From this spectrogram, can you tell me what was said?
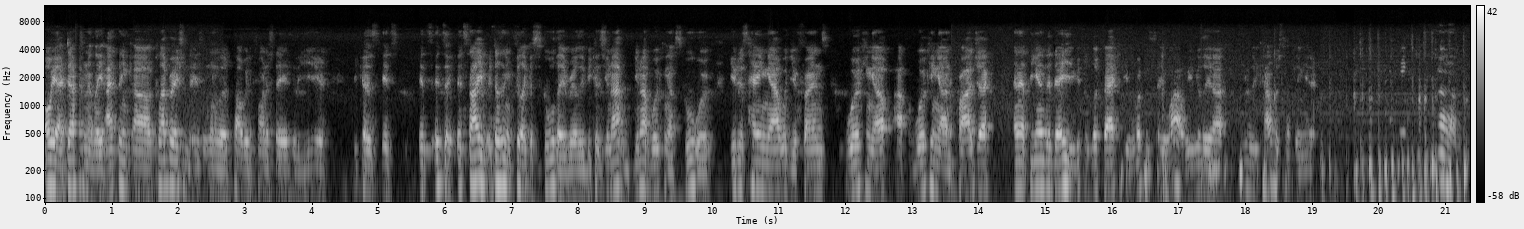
Oh yeah, definitely. I think uh, collaboration days is one of the probably the funnest days of the year because it's it's it's a, it's not even, it doesn't even feel like a school day really because you're not you're not working on schoolwork. You're just hanging out with your friends, working up, uh, working on a project, and at the end of the day, you get to look back at your work and say, "Wow, we really uh really accomplished something here." Um,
